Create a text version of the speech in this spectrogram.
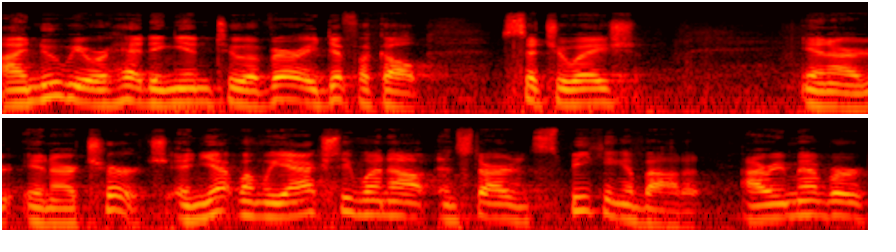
I knew we were heading into a very difficult situation in our, in our church. And yet, when we actually went out and started speaking about it, I remember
